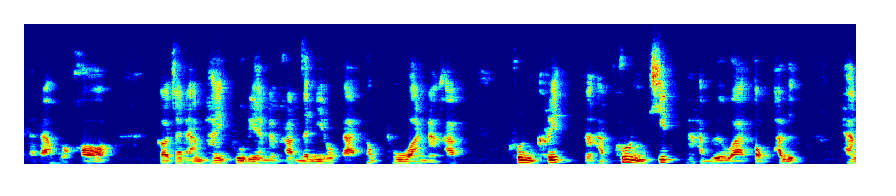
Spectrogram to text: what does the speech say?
แต่ละหัวข้อ ก็จะทำให้ผู้เรียนนะครับได้มีโอกาสทบทวนนะครับครุ่นคิดนะครับครุ่นคิดนะครับหรือว่าตกผลึกทาง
